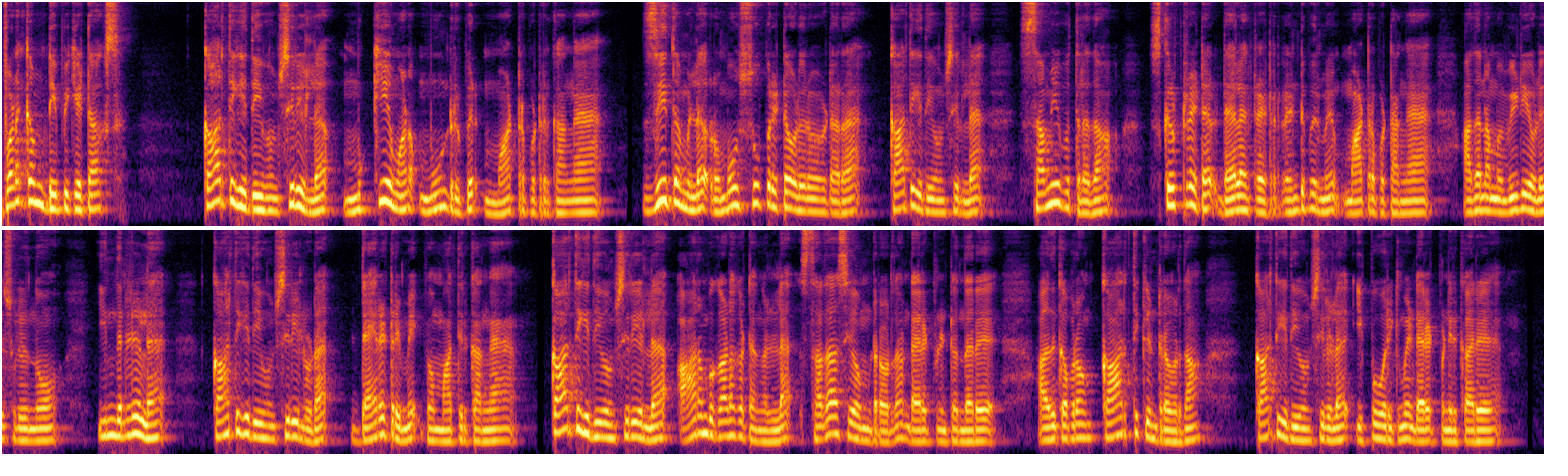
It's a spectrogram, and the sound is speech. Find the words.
வணக்கம் DPK tax Karthigai Deepam சீரியலில் முக்கியமான மூன்று பேர் மாற்றப்பட்டிருக்காங்க. ஜீ தமிழில் ரொம்பவும் சூப்பர் ஹிட்டாக ஒளிபரப்பிட்டார கார்த்திகை தீபம் சீரியலில் சமீபத்தில் தான் ஸ்கிரிப்ட் ரைட்டர் டைலாக் ரைட்டர் ரெண்டு பேருமே மாற்றப்பட்டாங்க. அதை நம்ம வீடியோவிலே சொல்லியிருந்தோம். இந்த நிலையில் கார்த்திகை தீபம் சீரியலோட டைரக்டரையுமே இப்போ மாற்றிருக்காங்க கார்த்திகை தீபம் சீரியலில் ஆரம்ப காலகட்டங்களில் சதாசிவம்ன்றவர் தான் டைரக்ட் பண்ணிட்டு வந்தார். அதுக்கப்புறம் கார்த்திக்ன்றவர் தான் கார்த்திகை தீபம் சீரியலை இப்போ வரைக்குமே டைரக்ட் பண்ணியிருக்காரு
